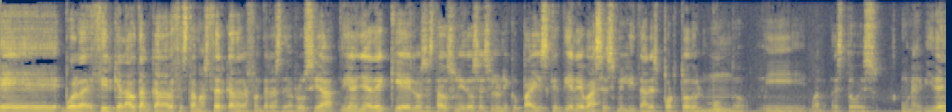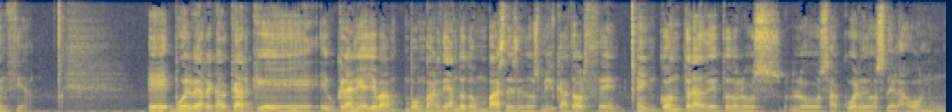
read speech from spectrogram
Eh, vuelve a decir que la OTAN cada vez está más cerca de las fronteras de Rusia y añade que los Estados Unidos es el único país que tiene bases militares por todo el mundo. Y bueno, esto es una evidencia. Eh, vuelve a recalcar que Ucrania lleva bombardeando Donbass desde 2014 en contra de todos los, acuerdos de la ONU,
